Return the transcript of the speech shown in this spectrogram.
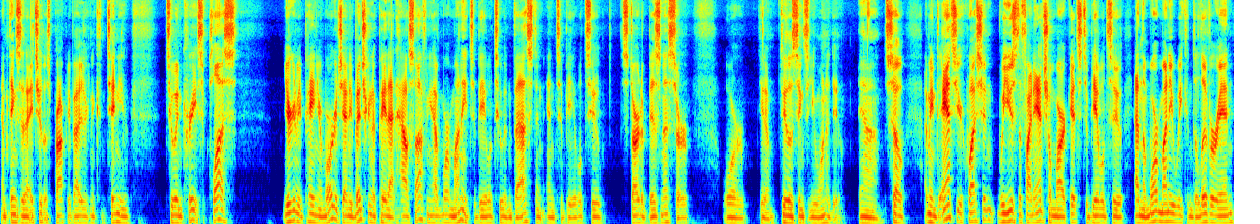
and things of that nature, those property values are going to continue to increase. Plus, you're going to be paying your mortgage and eventually you're going to pay that house off and you have more money to be able to invest and, and to be able to start a business or or you know do those things that you want to do. Yeah. So I mean, to answer your question, we use the financial markets to be able to, and the more money we can deliver in,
